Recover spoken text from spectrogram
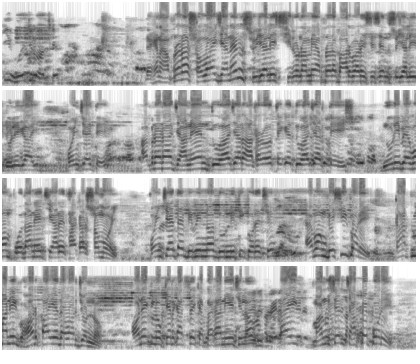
কি হয়েছিল আজকে? দেখেন, আপনারা সবাই জানেন সুজালি শিরোনামে আপনারা বারবার এসেছেন, সুজালি ঢুলিগাই পঞ্চায়েতে। আপনারা জানেন দু হাজার আঠারো থেকে দু হাজার তেইশ নুরি বেগম প্রধানের চেয়ারে থাকার সময় পঞ্চায়েতে বিভিন্ন দুর্নীতি করেছে এবং বেশি করে কাটমানি ঘর পাইয়ে দেওয়ার জন্য অনেক লোকের কাছ থেকে টাকা নিয়েছিল। তাই মানুষের চাপে পড়ে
